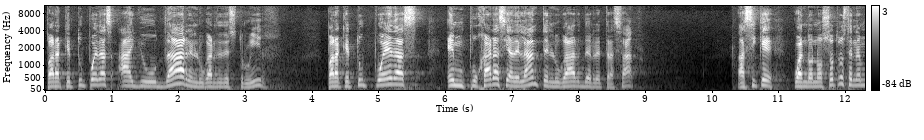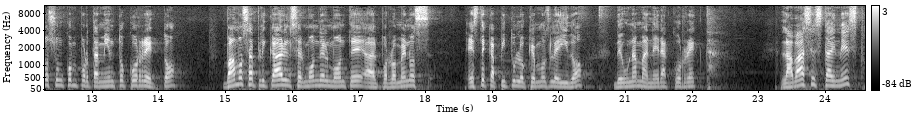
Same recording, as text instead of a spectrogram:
para que tú puedas ayudar en lugar de destruir, para que tú puedas empujar hacia adelante en lugar de retrasar. Así que cuando nosotros tenemos un comportamiento correcto, vamos a aplicar el sermón del monte, al, por lo menos este capítulo que hemos leído, de una manera correcta. La base está en esto,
